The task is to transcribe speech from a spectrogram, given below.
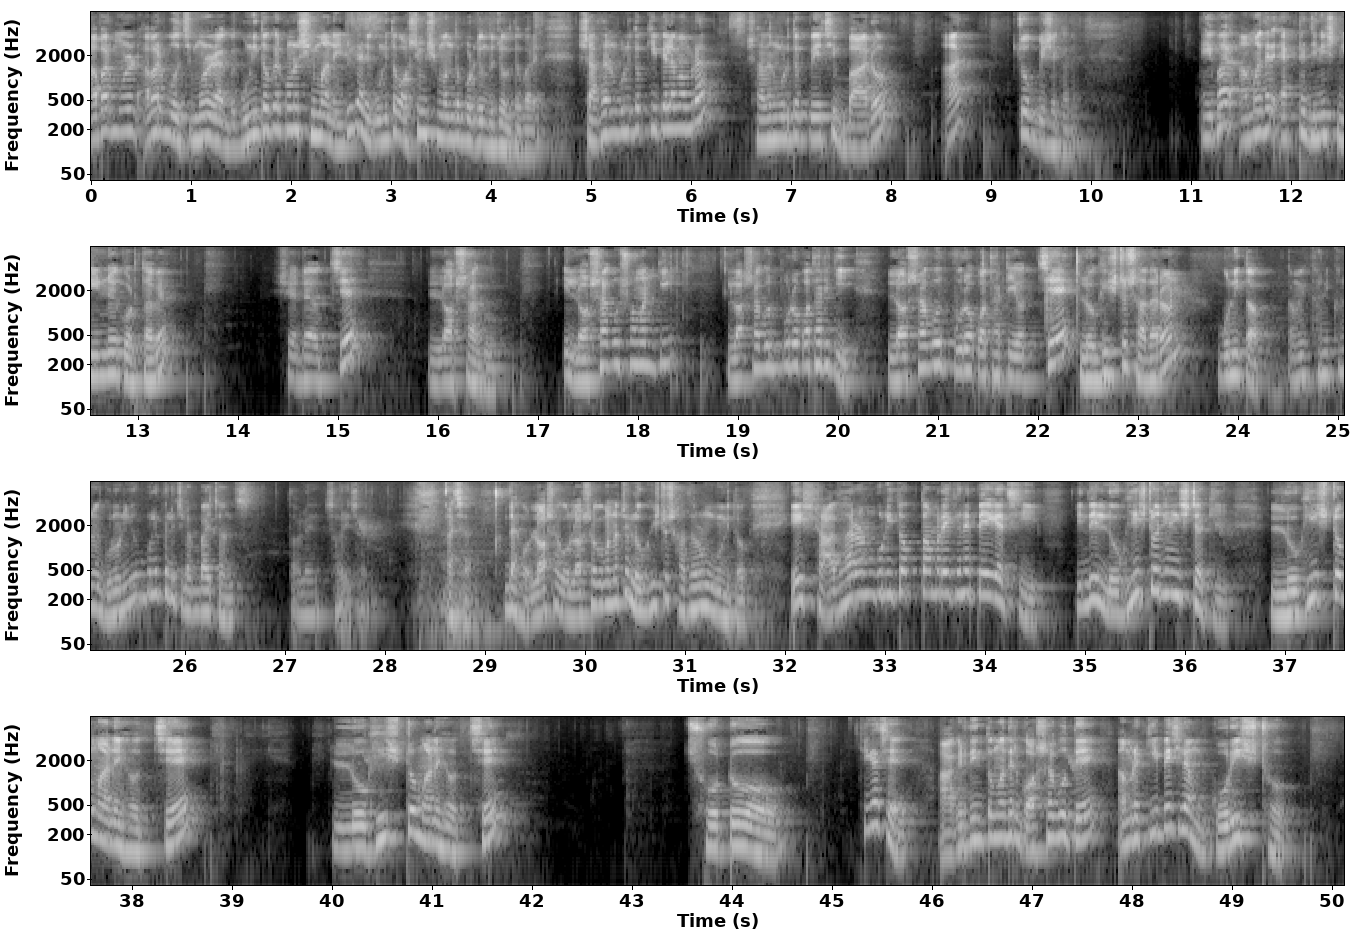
আবার মনে, আবার বলছি, মনে রাখবে, গুণিতকের কোনো সীমা নেই, ঠিক আছে? গুণিতক অসীম সীমান্ত পর্যন্ত চলতে পারে। সাধারণ গুণিতক কি পেলাম আমরা? সাধারণ গুণিতক পেয়েছি বারো আর চব্বিশ এখানে। এবার আমাদের একটা জিনিস নির্ণয় করতে হবে, সেটা হচ্ছে লসাগু। এই লসাগু সমান কি? লসাগুর পুরো কথাটি কি? লসাগুর পুরো কথাটি হচ্ছে লঘিষ্ঠ সাধারণ গুণিতক। আমি খানিক্ষণ আগে গুণনীয়ক বলে ফেলেছিলাম বাই চান্স তাহলে সরি সরি আচ্ছা দেখো, লসাগু লসাগু মানে হচ্ছে লঘিষ্ঠ সাধারণ গুণিতক। এই সাধারণ গুণিতক তো আমরা এখানে পেয়ে গেছি। কিন্তু এই লঘিষ্ঠ জিনিসটা কি? লঘিষ্ঠ মানে হচ্ছে, লঘিষ্ঠ মানে হচ্ছে ছোট। ঠিক আছে? আগের দিন তোমাদের গসাগুতে আমরা কি পেয়েছিলাম? গরিষ্ঠ।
